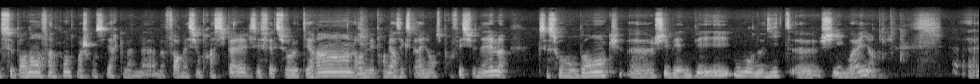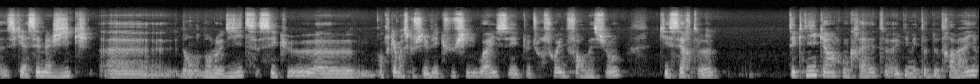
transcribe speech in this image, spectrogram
cependant, en fin de compte, moi, je considère que ma, formation principale, elle s'est faite sur le terrain, lors de mes premières expériences professionnelles, que ce soit en banque, chez BNP ou en audit chez EY. Euh, ce qui est assez magique euh, dans, l'audit, c'est que, euh, en tout cas moi ce que j'ai vécu chez EY, c'est que tu reçois une formation qui est certes technique, hein, concrète, avec des méthodes de travail,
